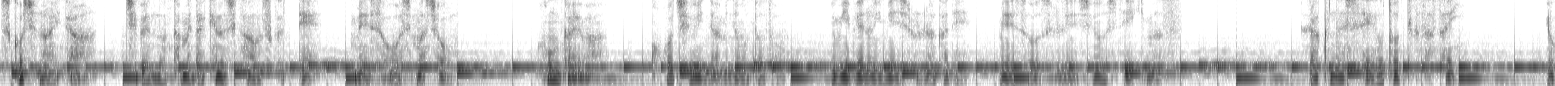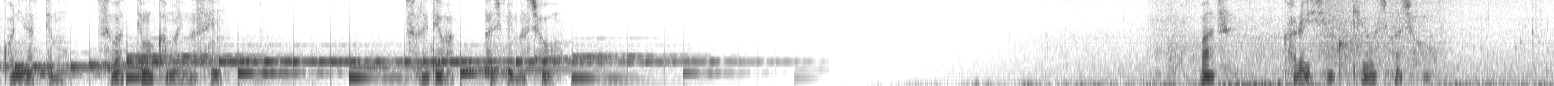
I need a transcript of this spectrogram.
少しの間自分のためだけの時間を作って瞑想をしましょう。今回は心地よい波の音と海辺のイメージの中で瞑想する練習をしていきます。楽な姿勢をとってください。横になっても座っても構いません。それでは始めましょう。まず軽い深呼吸をしましょう。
